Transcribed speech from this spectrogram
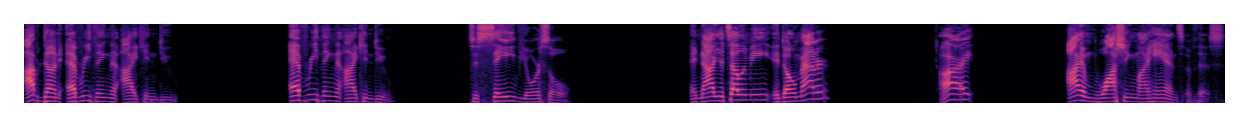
I've done everything that I can do. Everything that I can do to save your soul. And now you're telling me it don't matter? All right. I am washing my hands of this.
